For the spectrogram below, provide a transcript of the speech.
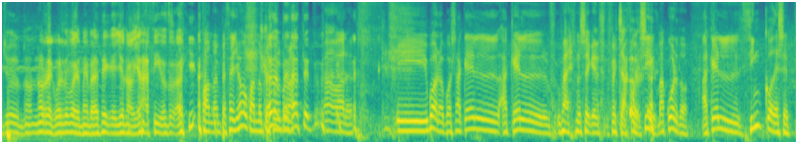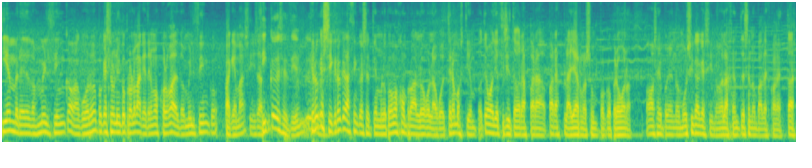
Yo no, no recuerdo porque me parece que yo no había nacido todavía. ¿Cuando empecé yo o cuando empezó Cuando el empezaste tú. Ah, vale. Y bueno, pues aquel, aquel, no sé qué fecha fue, sí, me acuerdo, aquel 5 de septiembre de 2005, me acuerdo, porque es el único programa que tenemos colgado del 2005, ¿para qué más? Sí, ya- 5 de septiembre. Creo que sí, creo que era 5 de septiembre, lo podemos comprobar luego en la web, tenemos tiempo, tenemos 17 horas para, para explayarnos un poco, pero bueno, vamos a ir poniendo música que si no la gente se nos va a desconectar.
